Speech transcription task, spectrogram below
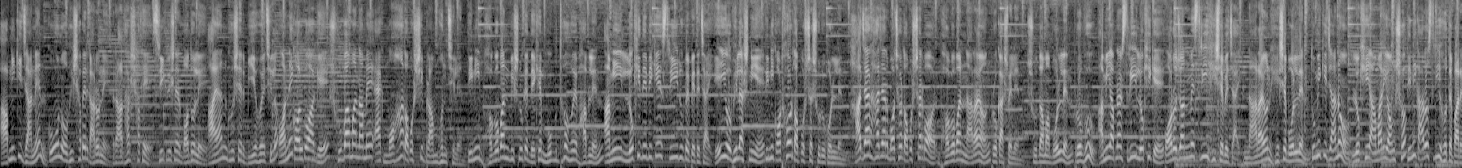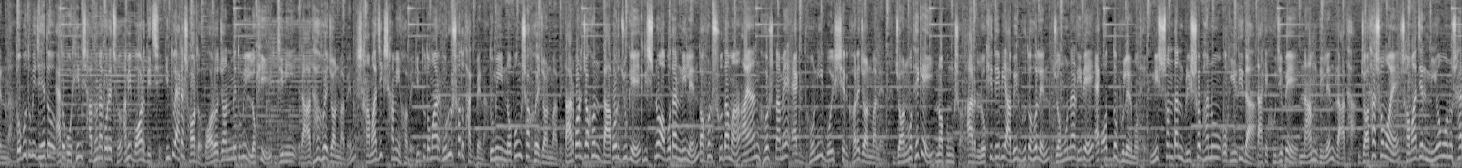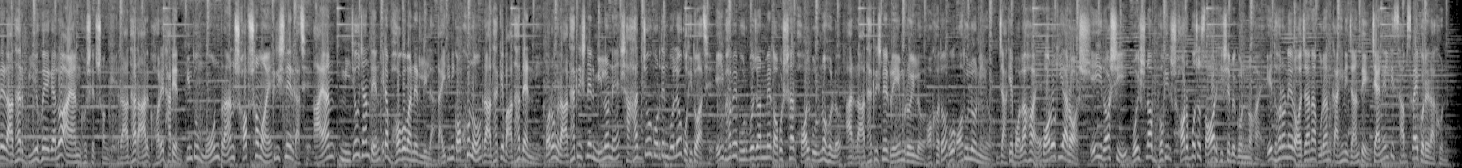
আপনি কি জানেন কোন অভিশাপের কারণে রাধার সাথে শ্রীকৃষ্ণের বদলে আয়ান ঘোষের বিয়ে হয়েছিল? অনেক অল্প আগে সুবামা নামে এক মহা তপস্বী ব্রাহ্মণ ছিলেন। তিনি ভগবান বিষ্ণুকে দেখে মুগ্ধ হয়ে ভাবলেন, আমি লক্ষ্মী দেবীকে স্ত্রী রূপে পেতে চাই। এই অভিলাষ নিয়ে তিনি কঠোর তপস্যা শুরু করলেন। হাজার হাজার বছর তপস্যার পর ভগবান নারায়ণ প্রকাশ পেলেন। সুদামা বললেন, প্রভু, আমি আপনার স্ত্রী লক্ষ্মীকে পরজন্মে স্ত্রী হিসেবে চাই। নারায়ণ হেসে বললেন, তুমি কি জানো, লক্ষ্মী আমারই অংশ? তিনি কারও স্ত্রী হতে পারেন না। তবু তুমি যেহেতু এত কঠিন সাধনা করেছ, আমি বর দিচ্ছি। কিন্তু একটা শর্ত, পরজন্মে তুমি লক্ষ্মী, যিনি রাধা হয়ে জন্মাবেন, সামাজিক স্বামী হবে। কিন্তু তোমার পুরুষত্ব থাকবে না। তুমি নপুংসক হয়ে জন্মাবে। তারপর যখন দাপর যুগে কৃষ্ণ অবতার নিলেন, তখন সুদামা আয়ান ঘোষ নামে এক ধনী বৈশ্যের ঘরে জন্মালেন। জন্ম থেকেই নপুংসক। আর লক্ষ্মী দেবী আবির্ভূত হলেন যমুনার তীরে এক পদ্ম ফুলের মধ্যে। নিঃসন্তান বৃষভানু ও কীর্তিদা তাকে খুঁজে পেয়ে নাম দিলেন রাধা। যথাসময়ে সমাজের নিয়ম অনুসারে রাধার বিয়ে হয়ে গেল আয়ান ঘোষের সঙ্গে। রাধা তার ঘরে থাকেন, কিন্তু মন প্রাণ সব সময় কৃষ্ণের কাছে। আয়ান নিজেও জানতেন এটা ভগবানের লীলা। তাই তিনি কখনো রাধাকে বাধা দেননি, বরং রাধা কৃষ্ণের মিলনে সাহায্যও করতেন বলেও কথিত আছে। এইভাবে পূর্বজন্মের তপস্যার ফল পূর্ণ হলো, আর রাধা কৃষ্ণের প্রেম রইল অক্ষত ও অতুলনীয়, যাকে বলা হয় পরকিয়া রস। এই রসই বৈষ্ণব ভক্তির সর্বোচ্চ স্তর হিসেবে গণ্য হয়। এ ধরনের অজানা পুরাণ কাহিনী জানতে চ্যানেলটি সাবস্ক্রাইব করে রাখুন।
